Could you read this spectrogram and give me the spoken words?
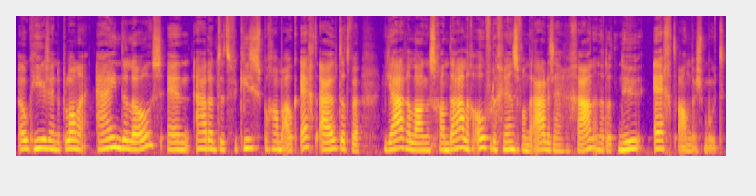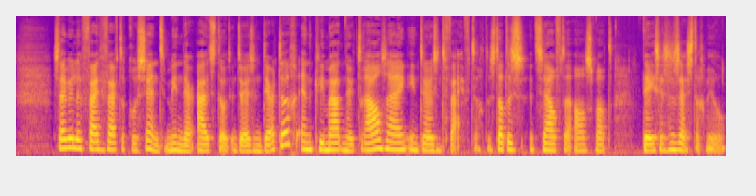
Ook hier zijn de plannen eindeloos en ademt het verkiezingsprogramma ook echt uit dat we jarenlang schandalig over de grenzen van de aarde zijn gegaan en dat het nu echt anders moet. Zij willen 55% minder uitstoot in 2030 en klimaatneutraal zijn in 2050. Dus dat is hetzelfde als wat D66 wil.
